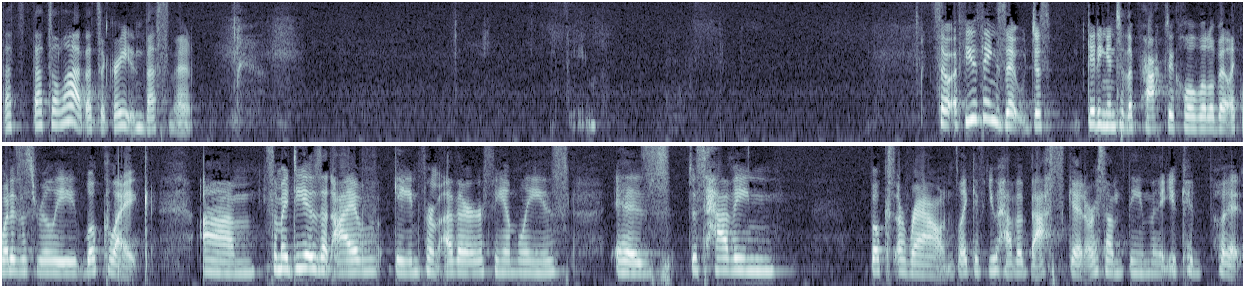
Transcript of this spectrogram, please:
that's, that's a lot. That's a great investment. So, a few things that just getting into the practical a little bit, like what does this really look like? Um, some ideas that I've gained from other families is just having books around. Like if you have a basket or something that you could put,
